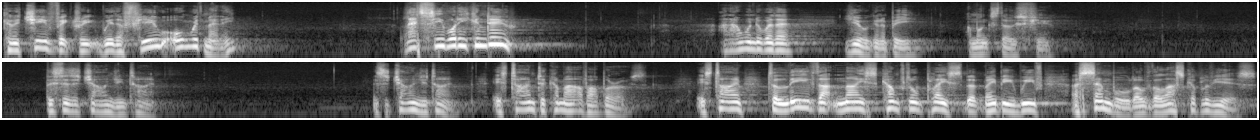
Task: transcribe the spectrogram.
can achieve victory with a few or with many. Let's see what he can do. And I wonder whether you are going to be amongst those few. This is a challenging time. It's a challenging time. It's time to come out of our burrows. It's time to leave that nice, comfortable place that maybe we've assembled over the last couple of years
